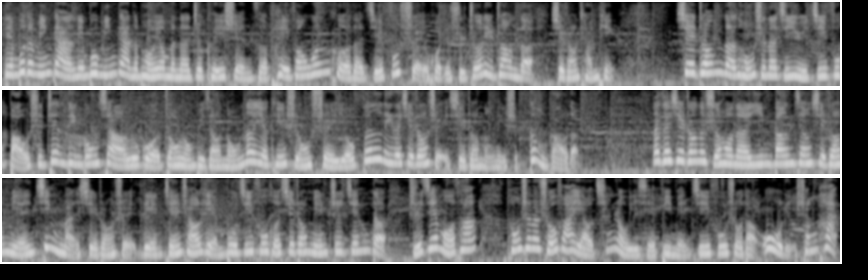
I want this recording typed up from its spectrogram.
脸部的敏感，脸部敏感的朋友们呢，就可以选择配方温和的洁肤水或者是啫喱状的卸妆产品。卸妆的同时呢，给予肌肤保湿镇定功效。如果妆容比较浓呢，也可以使用水油分离的卸妆水，卸妆能力是更高的。那在卸妆的时候呢，应当将卸妆棉浸满卸妆水，脸减少脸部肌肤和卸妆棉之间的直接摩擦。同时呢，手法也要轻柔一些，避免肌肤受到物理伤害。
